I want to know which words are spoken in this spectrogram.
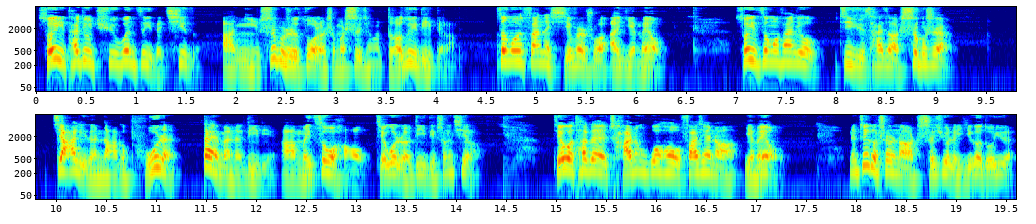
所以他就去问自己的妻子啊，你是不是做了什么事情得罪弟弟了？曾国藩的媳妇儿说，啊，也没有。所以曾国藩就继续猜测，是不是家里的哪个仆人怠慢了弟弟啊，没伺候好，结果惹弟弟生气了。结果他在查证过后发现呢，也没有。那这个事儿呢，持续了一个多月，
